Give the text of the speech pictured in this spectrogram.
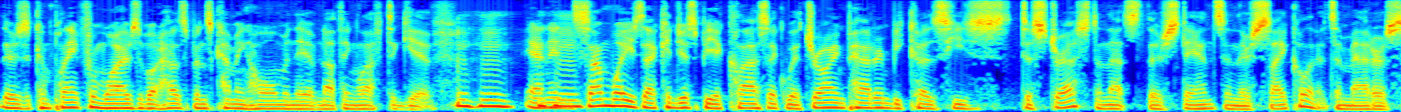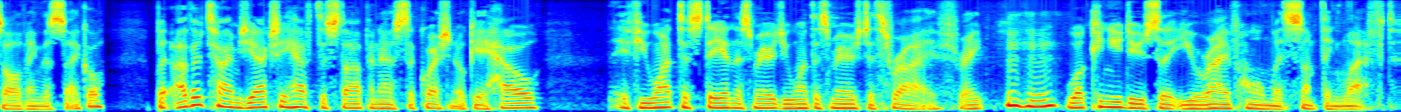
There's a complaint from wives about husbands coming home and they have nothing left to give. Mm-hmm. And in some ways, that can just be a classic withdrawing pattern because he's distressed and that's their stance and their cycle, and it's a matter of solving the cycle. But other times, you actually have to stop and ask the question okay, how, if you want to stay in this marriage, you want this marriage to thrive, right? Mm-hmm. What can you do so that you arrive home with something left?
